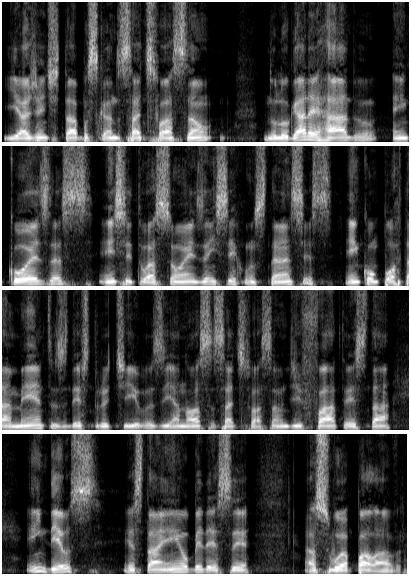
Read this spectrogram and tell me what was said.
E a gente está buscando satisfação no lugar errado, em coisas, em situações, em circunstâncias, em comportamentos destrutivos e a nossa satisfação de fato está em Deus, está em obedecer a sua palavra.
